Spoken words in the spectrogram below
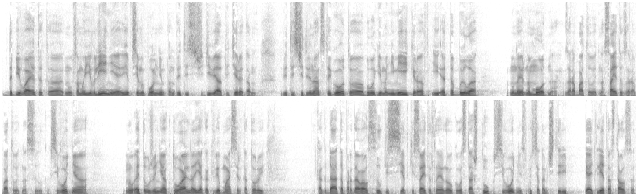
добивает это, ну, само явление, и все мы помним, там, 2009-2012 год, э, блоги манимейкеров, и это было, ну, наверное, модно зарабатывать на сайтах, зарабатывать на ссылках. Сегодня, ну, это уже не актуально. Я как вебмастер, который когда-то продавал ссылки с сетки сайтов, наверное, около 100 штук, сегодня, спустя там 4 пять лет остался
